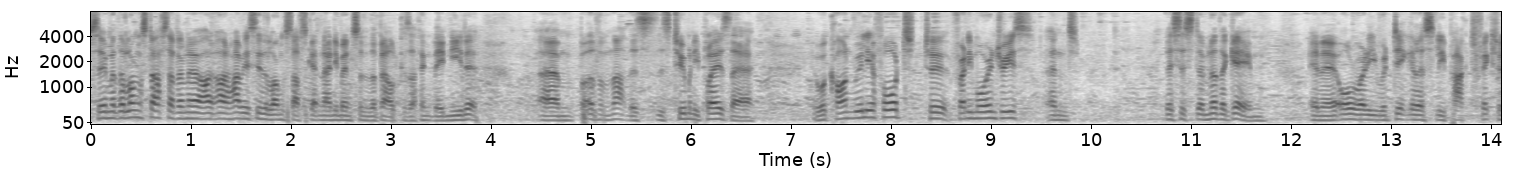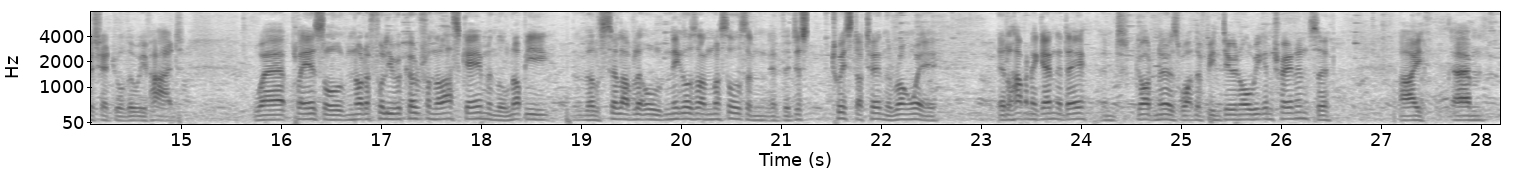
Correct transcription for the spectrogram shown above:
same with the long Longstaffs. I don't know. I'd happy to see the long Longstaffs get 90 minutes under the belt because I think they need it. Um, but other than that, there's there's too many players there who can't really afford to for any more injuries. And this is another game in an already ridiculously packed fixture schedule that we've had, where players will not have fully recovered from the last game and they'll not be they'll still have little niggles on muscles, and if they just twist or turn the wrong way, it'll happen again today. And God knows what they've been doing all week in training. So, I. Um,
